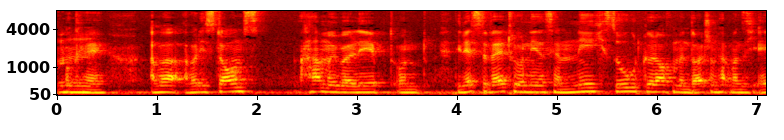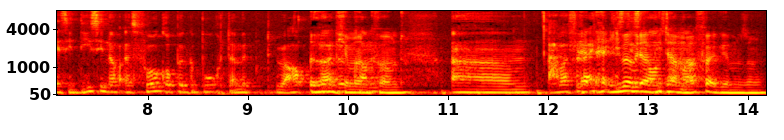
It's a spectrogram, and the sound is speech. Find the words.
Mhm. Okay. Aber, aber die Stones haben überlebt und die letzte Welttournee ist ja nicht so gut gelaufen. In Deutschland hat man sich ACDC noch als Vorgruppe gebucht, damit überhaupt Irgendjemand kommt. Ähm, aber vielleicht. Hätte lieber wieder Peter Maffay geben sollen.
